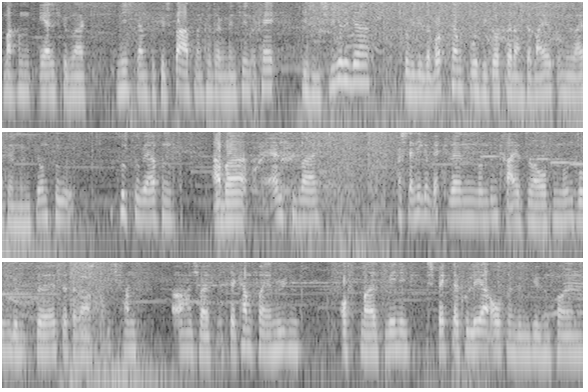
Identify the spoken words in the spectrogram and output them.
machen, ehrlich gesagt, nicht ganz so viel Spaß. Man könnte argumentieren, okay, die sind schwieriger, so wie dieser Bosskampf, wo sie Gott sei Dank dabei ist, um mir weiterhin Munition zu, zuzuwerfen. Aber ehrlich gesagt, ständige Wegrennen und im Kreis laufen und rumgehüpfe etc. Ich fand's, oh, ich weiß nicht, der Kampf war ermüdend, oftmals wenig spektakulär, auch wenn sie mit diesen tollen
